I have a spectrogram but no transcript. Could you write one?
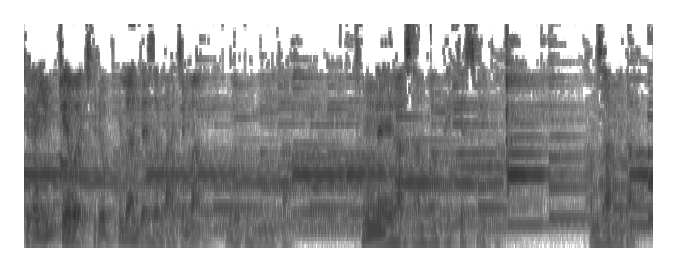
제가 6개월 치료 폴란드에서 마지막 녹음입니다. 국내에 가서 한번 뵙겠습니다. 감사합니다.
